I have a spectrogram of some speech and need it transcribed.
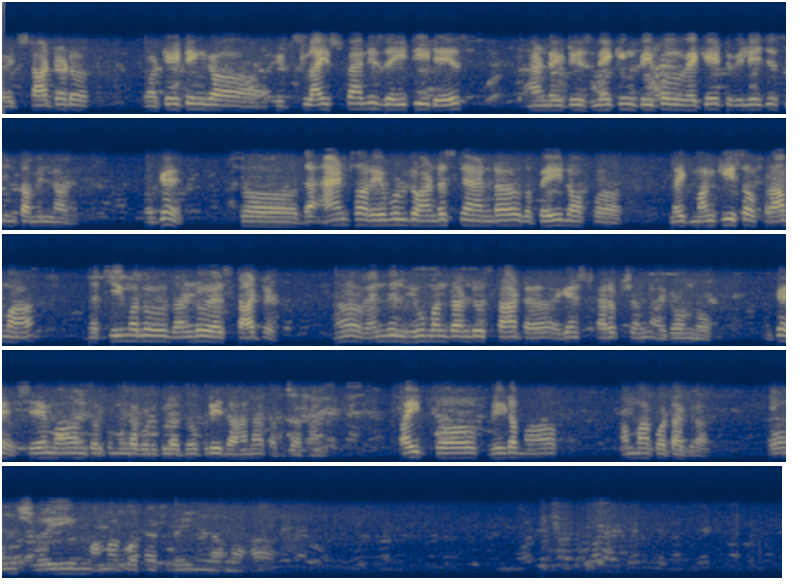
It started uh, vacating, uh, its lifespan is 80 days and it is making people vacate villages in Tamil Nadu. Okay. So the ants are able to understand uh, the pain of, like monkeys of Rama, the Chimalu Dandu has started. Uh, when will human Dandu start uh, against corruption? I don't know. Okay, shame on Turkumunda Kodukula Dopudi Dahana Kabja. Fight for freedom of अम्मा कोटाग्रा ओम श्री अम्मा कोटाग्रीम नमः।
